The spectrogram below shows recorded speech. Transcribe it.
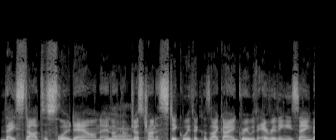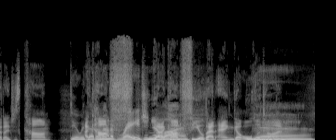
they start to slow down, and like I'm just trying to stick with it because like I agree with everything he's saying, but I just can't Deal with I that amount of rage in yeah, your life. Yeah, I can't feel that anger all the time.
